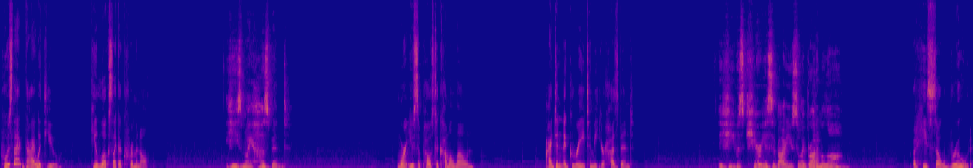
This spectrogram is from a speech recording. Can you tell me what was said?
Who's that guy with you? He looks like a criminal. He's my husband. Weren't you supposed to come alone? I didn't agree to meet your husband. He was curious about you, so I brought him along. But he's so rude.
